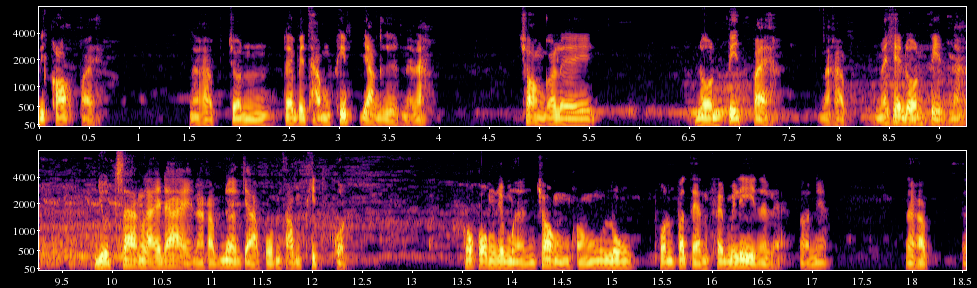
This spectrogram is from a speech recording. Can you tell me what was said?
วิเคราะห์ไปนะครับ จนได้ไปทำคลิปอย่างอื่นนะนะช่องก็เลยโดนปิดไปนะครับ ไม่ใช่โดนปิดนะ หยุดสร้างรายได้นะครับ เนื่องจากผมทำผิดกฎก็คงจะเหมือนช่องของลุงพลป้าแตนแฟมิลี่นั่นแหละตอนเนี้ยนะครับ แต่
